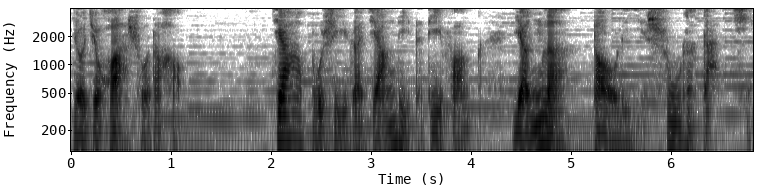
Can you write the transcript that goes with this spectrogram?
有句话说得好。家不是一个讲理的地方，赢了道理，输了感情。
